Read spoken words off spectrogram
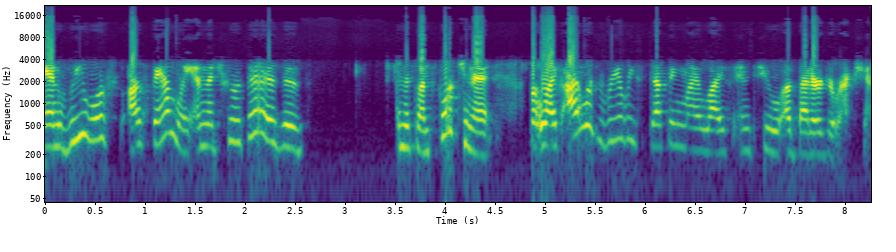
and we were our family. And the truth is, is, and it's unfortunate, but like I was really stepping my life into a better direction.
